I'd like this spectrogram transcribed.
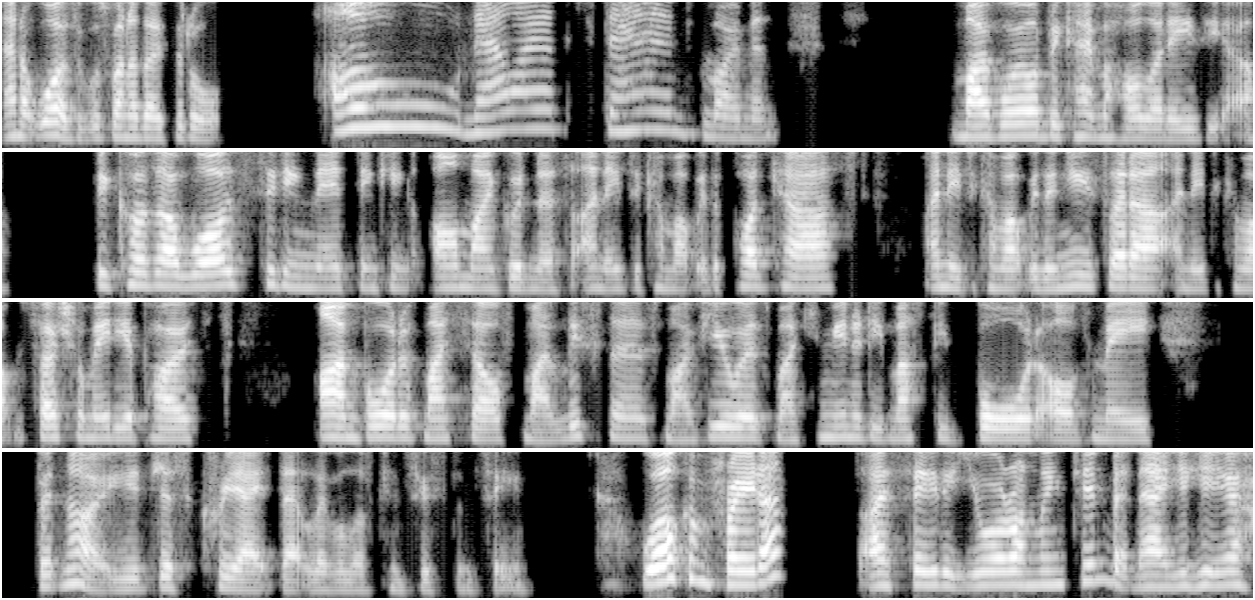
and it was, it was one of those little, oh, now I understand moments, my world became a whole lot easier because I was sitting there thinking, oh my goodness, I need to come up with a podcast. I need to come up with a newsletter. I need to come up with social media posts. I'm bored of myself. My listeners, my viewers, my community must be bored of me. But no, you just create that level of consistency. Welcome, Frida. I see that you're on LinkedIn, but now you're here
